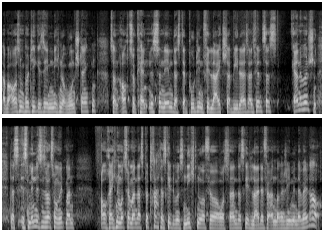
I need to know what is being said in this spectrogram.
Aber Außenpolitik ist eben nicht nur Wunschdenken, sondern auch zur Kenntnis zu nehmen, dass der Putin vielleicht stabiler ist, als wir uns das gerne wünschen. Das ist mindestens was, womit man auch rechnen muss, wenn man das betrachtet. Das gilt übrigens nicht nur für Russland, das gilt leider für andere Regime in der Welt auch.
